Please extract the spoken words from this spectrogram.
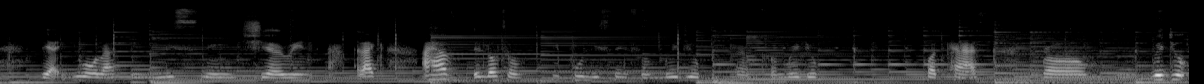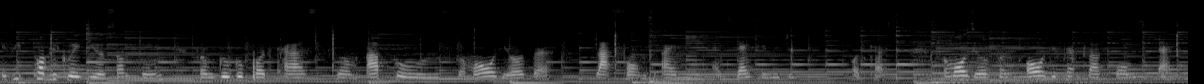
that you all have been listening, sharing. Like I have a lot of people listening from radio, um, from radio podcast, from radio is it public radio or something from Google Podcast, from Apple, from all the other platforms. I mean, did I say radio podcast? From all the from all different platforms that,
